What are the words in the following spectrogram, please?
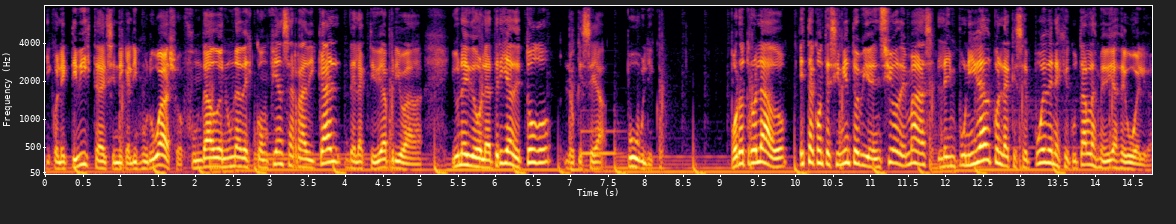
y colectivista del sindicalismo uruguayo, fundado en una desconfianza radical de la actividad privada y una idolatría de todo lo que sea público. Por otro lado, este acontecimiento evidenció además la impunidad con la que se pueden ejecutar las medidas de huelga,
